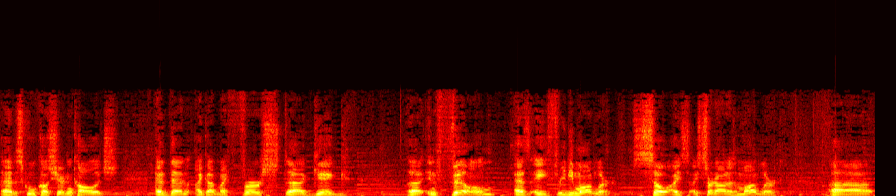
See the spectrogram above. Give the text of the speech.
at a school called Sheridan College, and then I got my first uh, gig uh, in film as a 3D modeler. So I, I started out as a modeler. Uh,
